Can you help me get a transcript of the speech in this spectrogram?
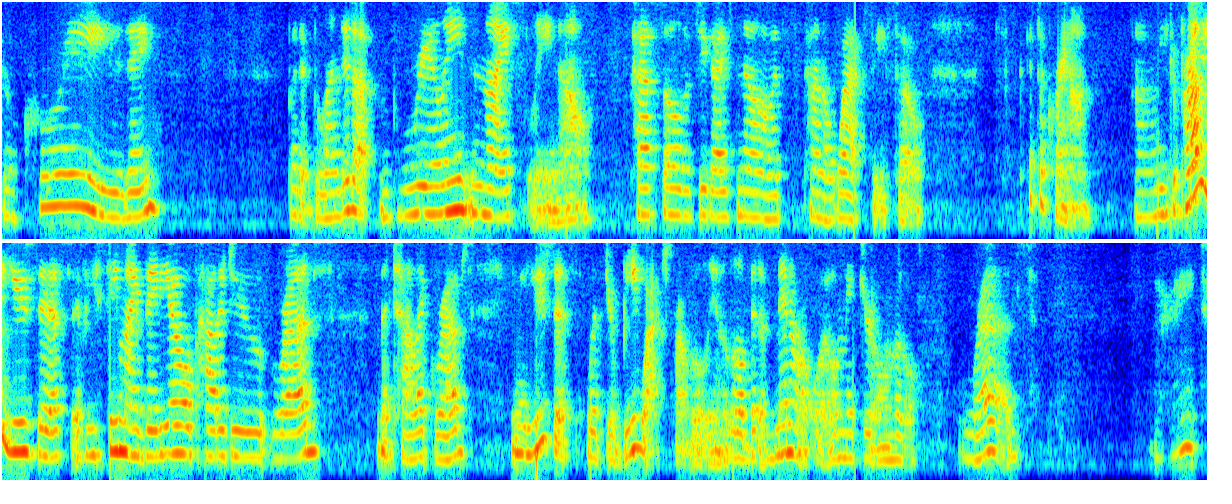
Go crazy. But it blended up really nicely. Now, pastels, as you guys know, it's kind of waxy, so it's, it's a crayon. Um, you could probably use this if you see my video of how to do rubs, metallic rubs. You can use this with your beeswax probably and a little bit of mineral oil. Make your own little rubs. All right.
